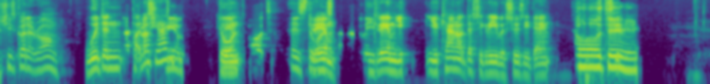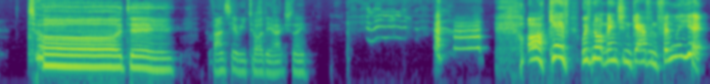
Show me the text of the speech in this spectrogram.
she's got it wrong. Wooden. Pu- no, she hasn't. Don't. Is the Graham, Graham, you, you cannot disagree with Susie Dent. Toddy. Toddy. Fancy a wee toddy, actually. oh, Kev, we've not mentioned Gavin Finlay yet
